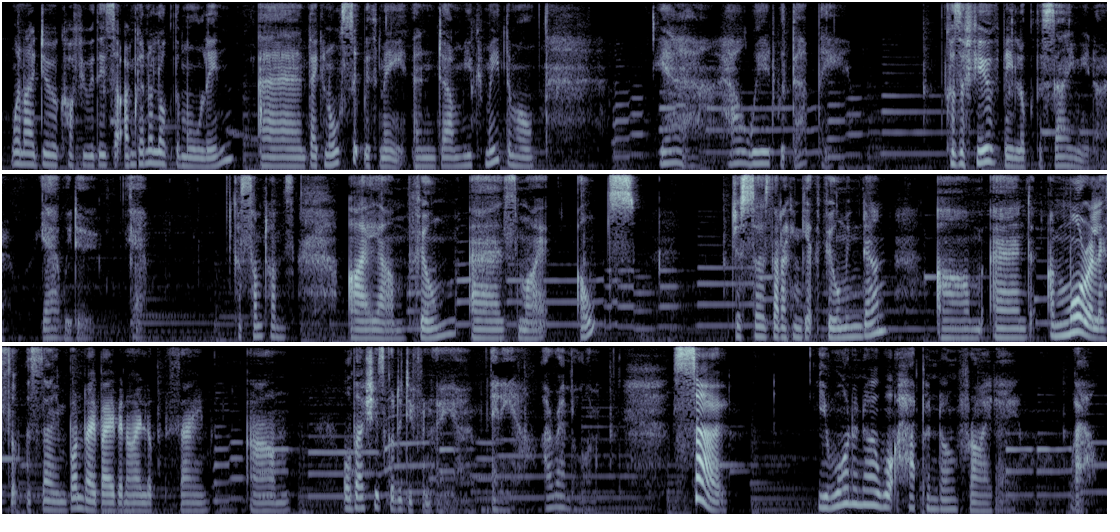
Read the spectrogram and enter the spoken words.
when I do a coffee with this, I'm going to log them all in, and they can all sit with me, and um, you can meet them all. Yeah, how weird would that be? Because a few of me look the same, you know. Yeah, we do. Yeah because sometimes I um, film as my alts just so that I can get filming done. Um, and I more or less look the same. Bondi Babe and I look the same, um, although she's got a different AO. Anyhow, I ramble on. So, you want to know what happened on Friday? Well,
